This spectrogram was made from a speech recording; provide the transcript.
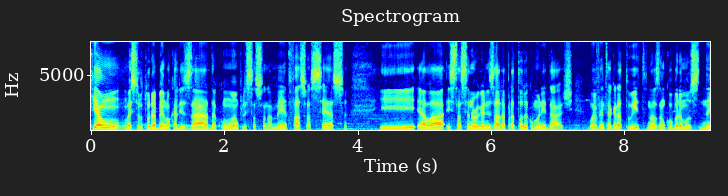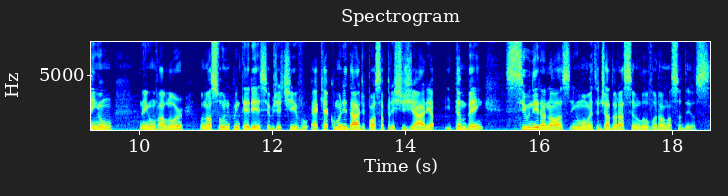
que é um, uma estrutura bem localizada, com amplo estacionamento, fácil acesso e ela está sendo organizada para toda a comunidade. O evento é gratuito, nós não cobramos nenhum, nenhum valor. O nosso único interesse e objetivo é que a comunidade possa prestigiar e, e também se unir a nós em um momento de adoração e louvor ao nosso Deus.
